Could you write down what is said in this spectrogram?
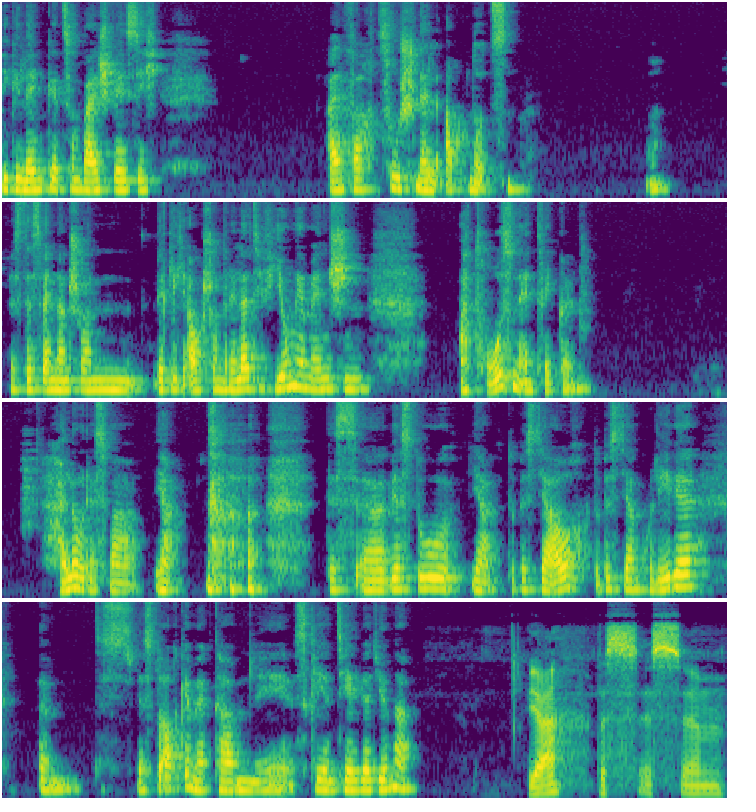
die Gelenke zum Beispiel sich einfach zu schnell abnutzen. Ist das, wenn dann schon wirklich auch schon relativ junge Menschen Arthrosen entwickeln? Hallo, das war, ja, das äh, wirst du, ja, du bist ja auch, du bist ja ein Kollege, ähm, das wirst du auch gemerkt haben, nee, das Klientel wird jünger. Ja, das ist, ähm,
